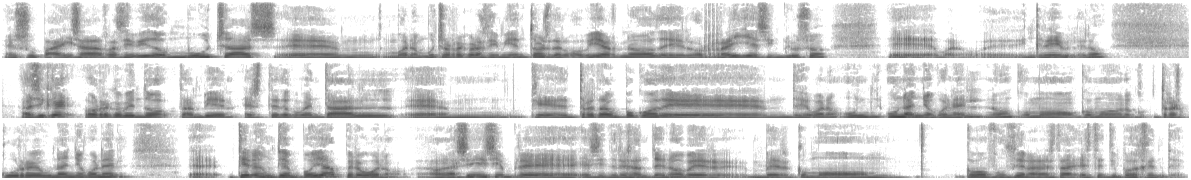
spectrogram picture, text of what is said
en su país ha recibido muchas, eh, bueno, muchos reconocimientos del gobierno, de los reyes incluso. Eh, bueno, eh, increíble, ¿no? Así que os recomiendo también este documental em, que trata un poco de, bueno, un, año con él, ¿no? Cómo, cómo transcurre un año con él. Eh, tiene un tiempo ya, pero bueno, aún así siempre es interesante, ¿no? Ver, ver cómo, cómo funcionan este tipo de gente.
